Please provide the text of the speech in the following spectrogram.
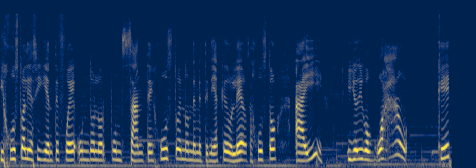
y justo al día siguiente fue un dolor punzante, justo en donde me tenía que doler, o sea, justo ahí. Y yo digo, wow, qué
